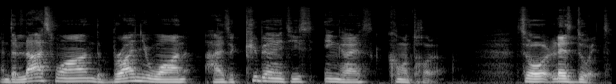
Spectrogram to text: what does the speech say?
and the last one, the brand new one, has a Kubernetes ingress controller. So let's do it.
